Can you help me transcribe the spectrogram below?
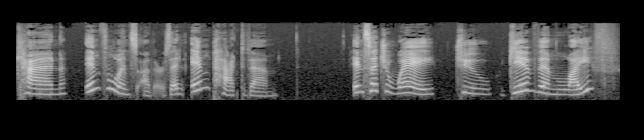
can influence others and impact them in such a way to give them life,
